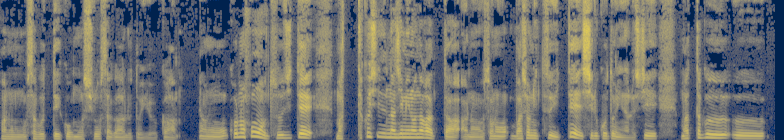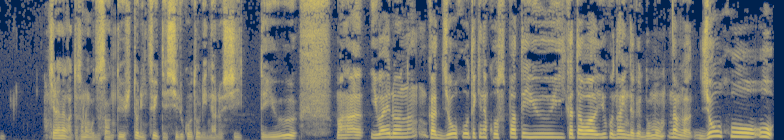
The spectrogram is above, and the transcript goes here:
あの、探っていく面白さがあるというか、あの、この本を通じて、全く馴染みのなかった、あの、その場所について知ることになるし、全く、知らなかったその小津さんという人について知ることになるし、っていう、まあ、いわゆるなんか情報的なコスパっていう言い方は良くないんだけれども、なんか情報を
